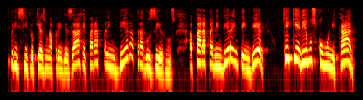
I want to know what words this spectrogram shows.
princípio que é um aprendizagem, para aprender a traduzir-nos, para aprender a entender o que queremos comunicar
